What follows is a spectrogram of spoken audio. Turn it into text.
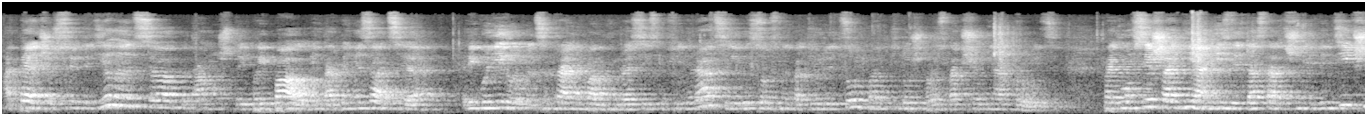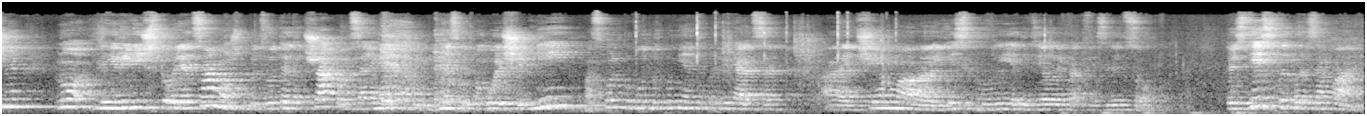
Опять же, все это делается, потому что и PayPal – это организация, регулируемая Центральным банком Российской Федерации, и вы, собственно, как юрлицо в банке тоже просто так счет не откроете. Поэтому все шаги, они здесь достаточно идентичны, но для юридического лица, может быть, вот этот шаг он займет несколько больше дней, поскольку будут документы проверяться, а, чем а, если бы вы это делали как физлицо. То есть здесь выбор за вами.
